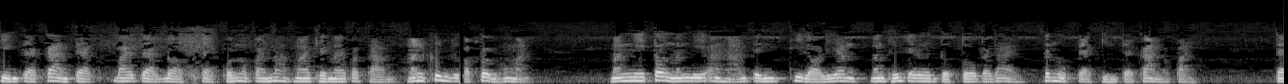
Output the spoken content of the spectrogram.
กิ่งแตกก้านแตกใบแตกดอกแตกผลออกไปมากมายเพียงไรก็ตาม มันขึ้นอยู่กับต้นของมัน มันมีต้นมันมีอาหารเป็นที่หล่อเลี้ยง มันถึงจเจริญเติบโตไปได้ สนุกแตกกิ่งแตกก้านออกไป แต่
